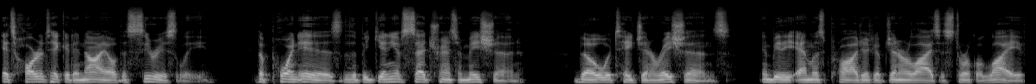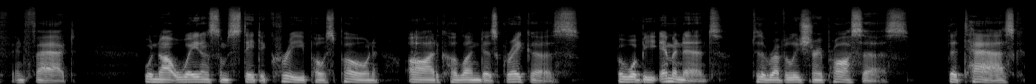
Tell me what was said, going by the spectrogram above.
It's hard to take a denial of this seriously. The point is that the beginning of said transformation, though it would take generations, and be the endless project of generalized historical life, in fact, would not wait on some state decree postponed ad calendas Graecas, but would be immanent to the revolutionary process, the task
